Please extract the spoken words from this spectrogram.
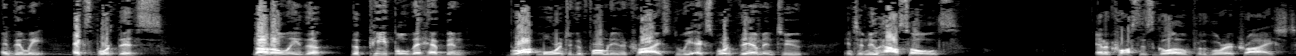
and then we export this. Not only the the people that have been brought more into conformity to Christ, we export them into, into new households and across this globe for the glory of Christ?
